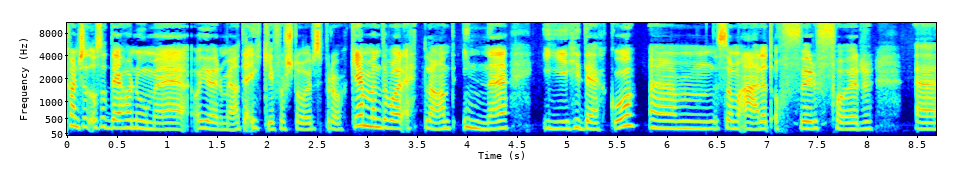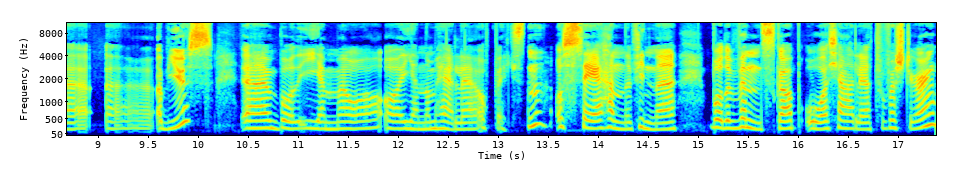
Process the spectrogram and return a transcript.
Kanskje også det har noe med å gjøre med at jeg ikke forstår språket, men det var et eller annet inne i Hideko um, som er et offer for Uh, uh, abuse, uh, både i hjemmet og, og gjennom hele oppveksten. Å se henne finne både vennskap og kjærlighet for første gang,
